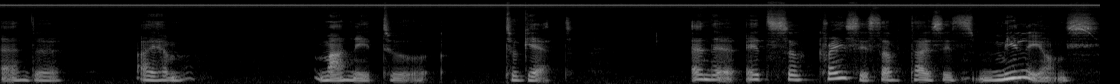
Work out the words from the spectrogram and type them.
and uh, I have money to to get, and uh, it's so crazy. Sometimes it's millions,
